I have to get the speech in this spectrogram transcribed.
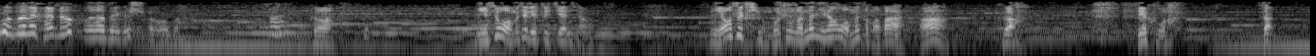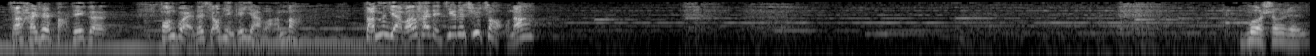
我们还能活到那个时候吗？啊！哥，你是我们这里最坚强的。你要是挺不住了，那你让我们怎么办啊？哥，别哭了，咱咱还是把这个防拐的小品给演完吧。咱们演完了还得接着去找呢。陌生人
